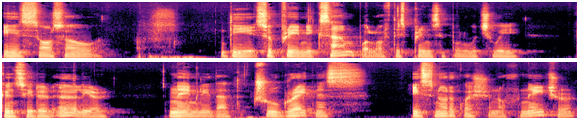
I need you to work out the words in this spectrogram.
is also the supreme example of this principle which we considered earlier, namely that true greatness is not a question of nature,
